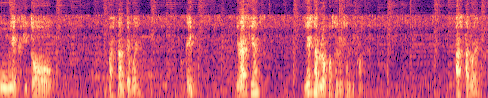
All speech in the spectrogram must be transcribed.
un éxito bastante bueno ok gracias. Les habló José Luis Anticona. Hasta luego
